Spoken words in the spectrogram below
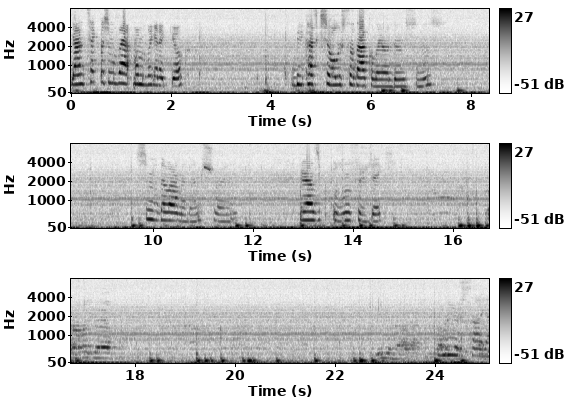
Yani tek başımıza yapmamıza gerek yok. Birkaç kişi olursa daha kolay öldürürsünüz. Şimdi devam edelim. Şöyle. Birazcık uzun sürecek. Vuruyoruz hala.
